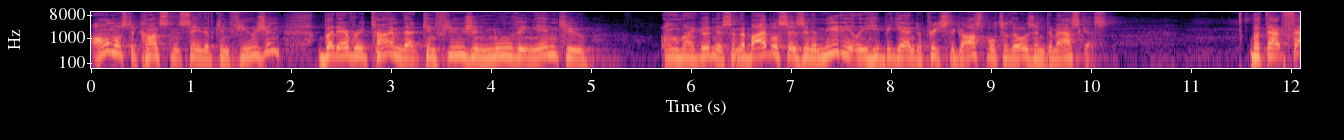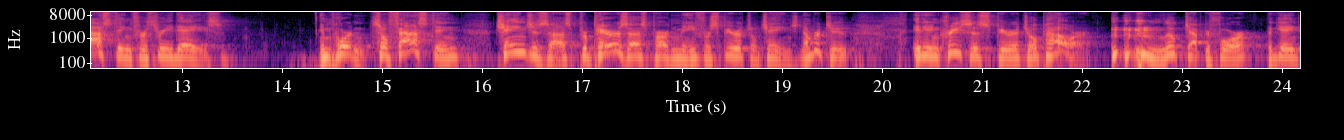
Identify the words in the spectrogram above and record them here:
almost a constant state of confusion, but every time that confusion moving into, oh my goodness. And the Bible says, and immediately he began to preach the gospel to those in Damascus. But that fasting for three days, important. So fasting changes us, prepares us, pardon me, for spiritual change. Number two, it increases spiritual power. Luke chapter 4, again,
